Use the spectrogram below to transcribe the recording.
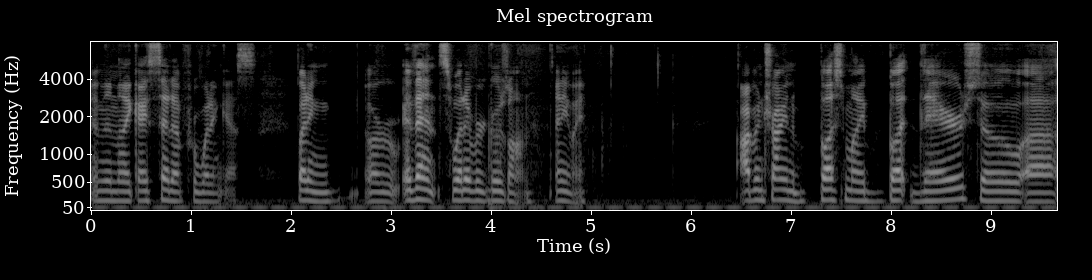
and then like I set up for wedding guests, wedding or events, whatever goes on. Anyway, I've been trying to bust my butt there, so uh,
